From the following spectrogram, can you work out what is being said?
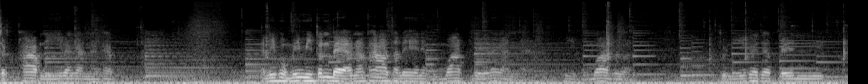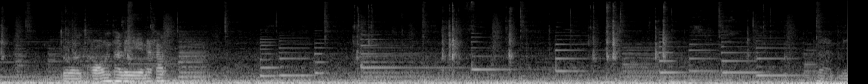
จากภาพนี้แล้วกันนะครับ อันนี้ผมไม่มีต้นแบบนะภาพทะเลเนี่ยผมวาดเลยแล้วกันนะนี่ผมวาดเลยตัวนี้ก็จะเป็นตัวท้องทะเลนะครับมี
